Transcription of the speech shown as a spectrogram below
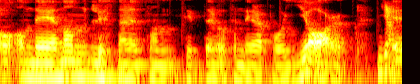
Om det är någon lyssnare som sitter och funderar på JARP, ja. Eh,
